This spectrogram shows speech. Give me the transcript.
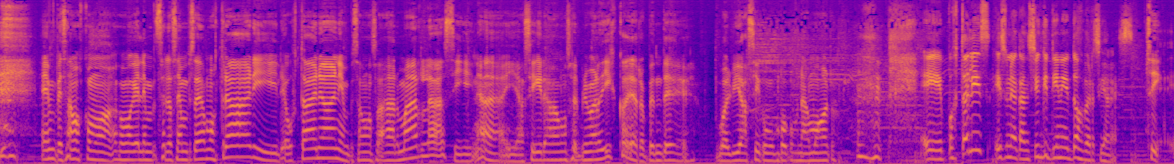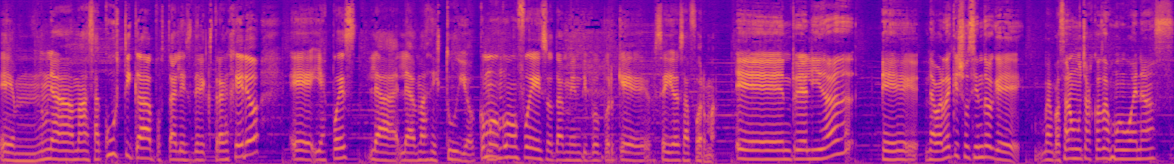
empezamos como, como que le- se las empecé a mostrar y le gustaron y empezamos a armarlas y nada, y así grabamos el primer disco y de repente volvió así como un poco un amor. Eh, Postales es una canción que tiene dos versiones. Sí. Em, una más acústica, Postales del extranjero, eh, y después la, la más de estudio. ¿Cómo. ¿Cómo fue eso también? Tipo, ¿Por qué se dio de esa forma? Eh, en realidad, eh, la verdad que yo siento que me pasaron muchas cosas muy buenas,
